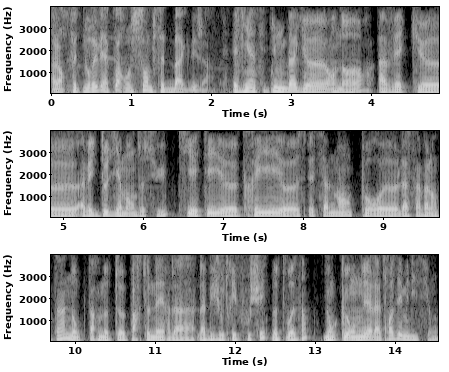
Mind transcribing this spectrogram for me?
Alors faites-nous rêver à quoi ressemble cette bague déjà Eh bien, c'est une bague euh, en or avec euh, avec deux diamants dessus, qui a été euh, créée euh, spécialement pour euh, la Saint-Valentin, donc par notre partenaire la, la bijouterie Fouché, notre voisin. Donc on est à la troisième édition.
